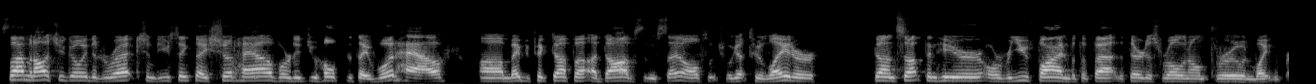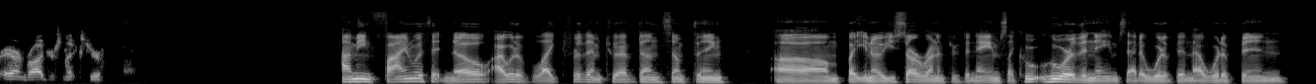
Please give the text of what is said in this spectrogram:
Simon i'll let you go into direction. Do you think they should have or did you hope that they would have? Um, maybe picked up a, a dobbs themselves which we'll get to later done something here, or were you fine with the fact that they're just rolling on through and waiting for Aaron Rodgers next year? I mean, fine with it. No, I would have liked for them to have done something. Um, but you know, you start running through the names, like who who are the names that it would have been that would have been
